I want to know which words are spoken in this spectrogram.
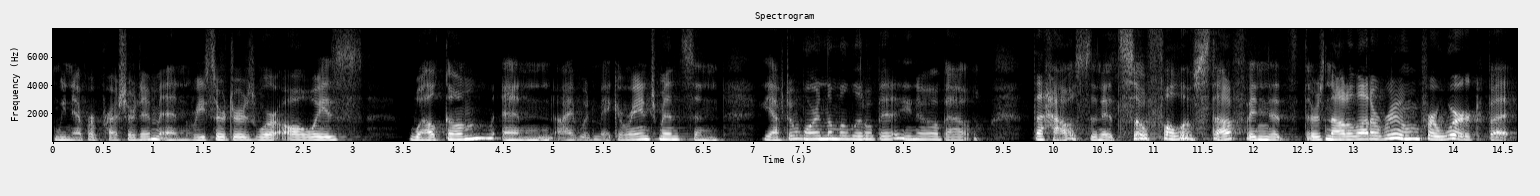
we never pressured him, and researchers were always welcome, and I would make arrangements and you have to warn them a little bit, you know, about the house and it's so full of stuff and it's there's not a lot of room for work, but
